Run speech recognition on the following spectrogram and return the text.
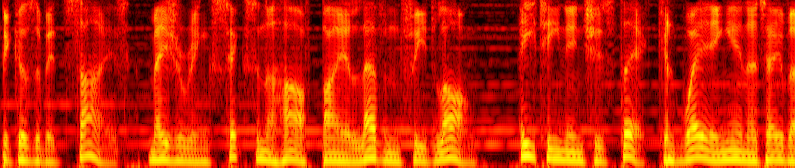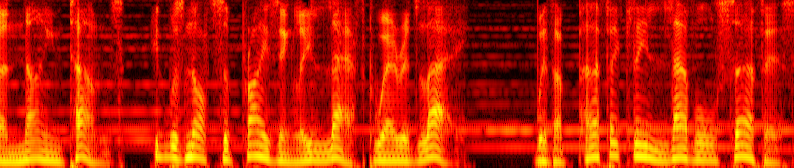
Because of its size, measuring 6.5 by 11 feet long, 18 inches thick and weighing in at over 9 tons, it was not surprisingly left where it lay. With a perfectly level surface,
